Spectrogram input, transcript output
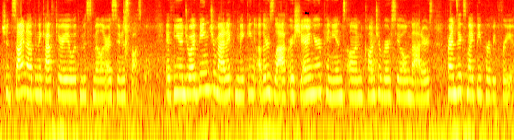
should sign up in the cafeteria with Miss Miller as soon as possible. If you enjoy being dramatic, making others laugh, or sharing your opinions on controversial matters, forensics might be perfect for you.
